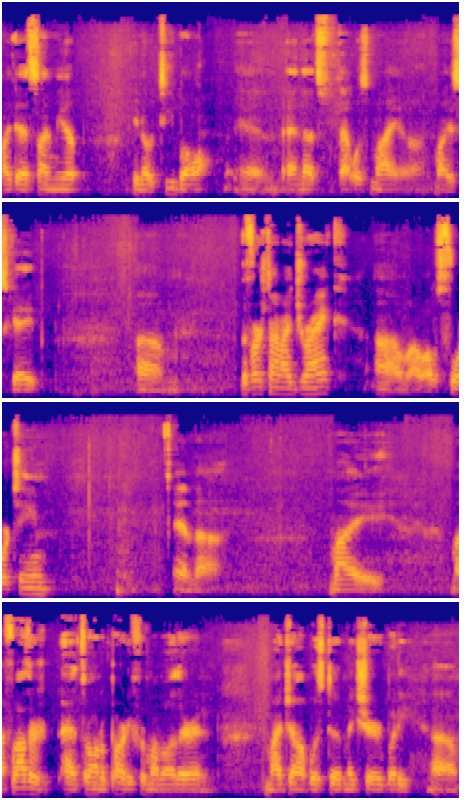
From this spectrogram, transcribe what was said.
my dad signed me up, you know, t-ball, and and that's that was my uh, my escape. Um, the first time I drank, uh, I was 14, and uh, my my father had thrown a party for my mother, and my job was to make sure everybody um,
